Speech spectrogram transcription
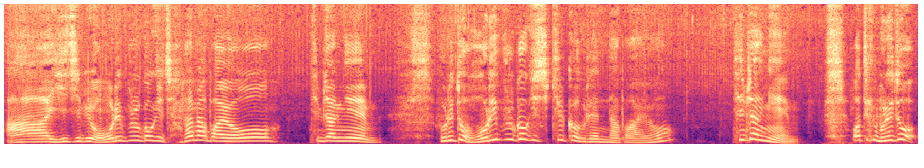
아, 이 집이 오리 불고기 잘하나 봐요. 팀장님, 우리도 오리 불고기 시킬 거 그랬나 봐요. 팀장님, 어떻게 우리도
